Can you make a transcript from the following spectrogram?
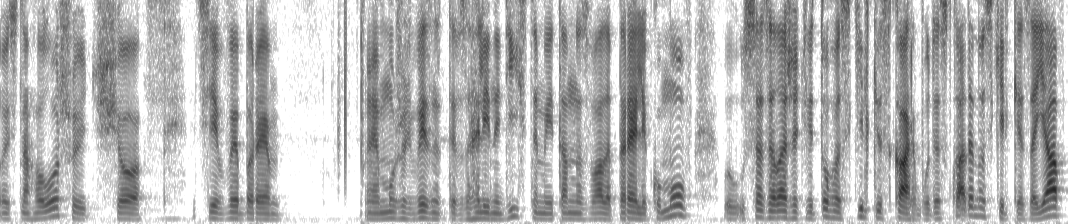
ось наголошують, що ці вибори. Е, Можуть визнати взагалі недійсними, і там назвали перелік умов. Усе залежить від того, скільки скарг буде складено, скільки заяв,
